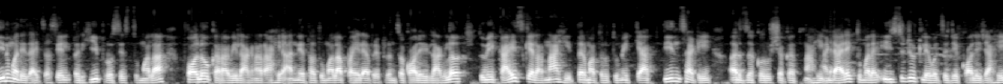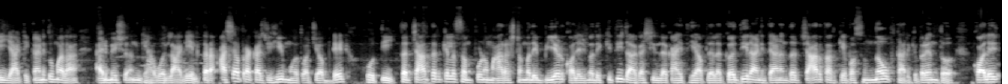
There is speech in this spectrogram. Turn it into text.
तीनमध्ये जायचं असेल तर ही प्रोसेस तुम्हाला फॉलो करावी लागणार आहे. अन्यथा तुम्हाला पहिल्या प्रेफरन्सचं कॉलेज लागलं तुम्ही काहीच केला नाही तर मात्र तुम्ही कॅप तीनसाठी अर्ज करू शकत नाही. डायरेक्ट तुम्हाला इन्स्टिट्यूट लेवलचं जे कॉलेज आहे या ठिकाणी तुम्हाला ॲडमिशन घ्यावं लागेल. तर अशा प्रकारची ही महत्त्वाची अपडेट होती. तर चार तारखेला संपूर्ण महाराष्ट्रामध्ये बी एड कॉलेजमध्ये किती जागा शिल्लक आहेत हे आपल्याला कळतील. आणि त्यानंतर चार तारखेपासून नऊ तारखेपर्यंत कॉलेज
